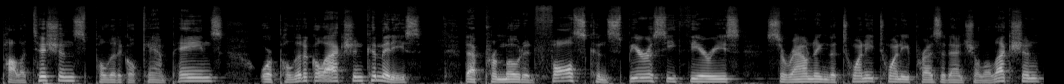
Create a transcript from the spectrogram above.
politicians, political campaigns, or political action committees that promoted false conspiracy theories surrounding the 2020 presidential election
